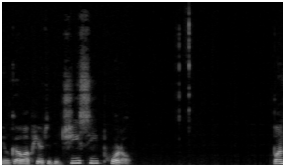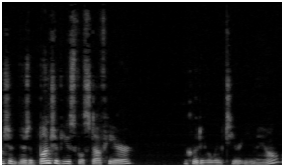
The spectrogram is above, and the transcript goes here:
you'll go up here to the GC portal bunch of there's a bunch of useful stuff here, including a link to your email.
